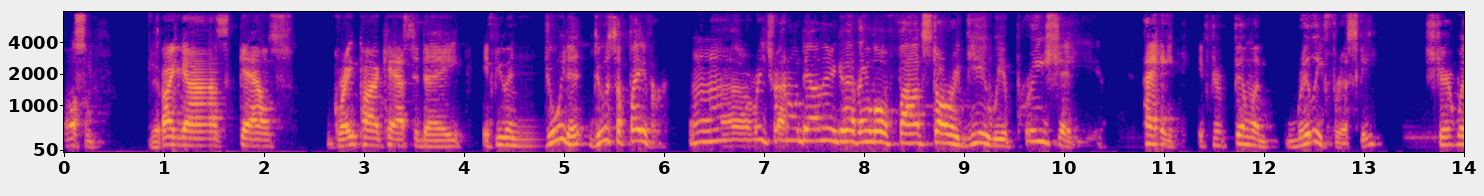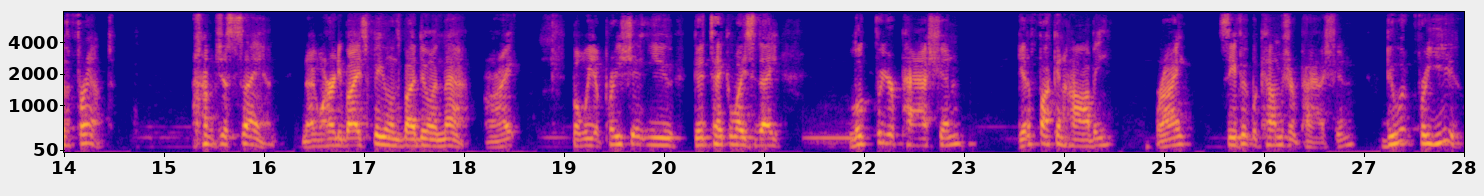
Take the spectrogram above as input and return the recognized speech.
Awesome. Yep. All right, guys, gals, great podcast today. If you enjoyed it, do us a favor. Uh, reach right on down there and give that thing a little five star review. We appreciate you. Hey, if you're feeling really frisky, share it with a friend. I'm just saying, not gonna hurt anybody's feelings by doing that. All right. But we appreciate you. Good takeaways today. Look for your passion. Get a fucking hobby, right? See if it becomes your passion. Do it for you.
